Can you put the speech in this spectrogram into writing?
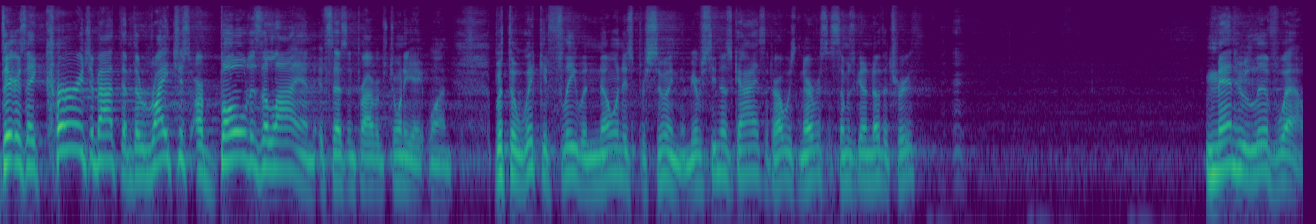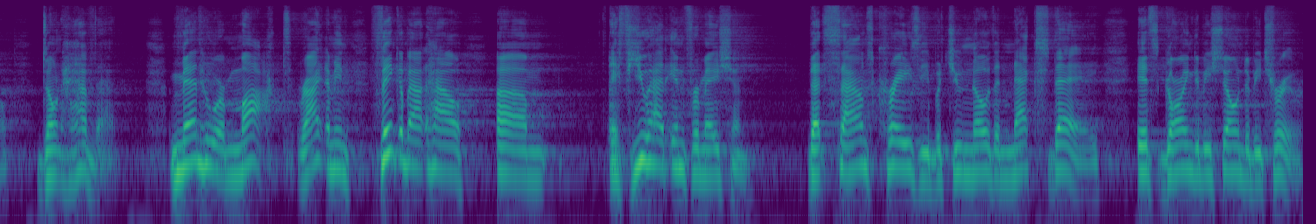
There is a courage about them. The righteous are bold as a lion, it says in Proverbs 28 1. But the wicked flee when no one is pursuing them. You ever seen those guys that are always nervous that someone's going to know the truth? Men who live well don't have that men who are mocked, right? I mean, think about how um, if you had information that sounds crazy, but you know the next day it's going to be shown to be true,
